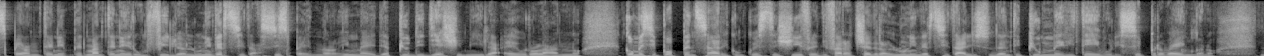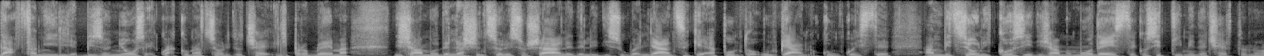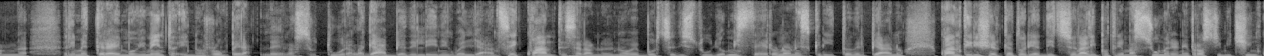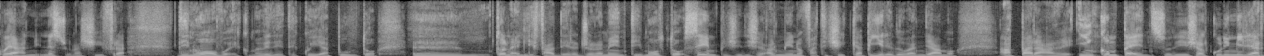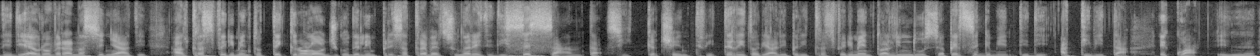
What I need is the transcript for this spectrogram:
per mantenere un figlio all'università si spendono in media più di 10.000 euro l'anno. Come si può pensare con queste cifre di far accedere all'università gli studenti più meritevoli se provengono da famiglie bisognose? E qua, come al solito, c'è il il problema diciamo, dell'ascensore sociale, delle disuguaglianze, che appunto un piano con queste ambizioni così diciamo, modeste, così timide, certo non rimetterà in movimento e non romperà le, la struttura, la gabbia delle ineguaglianze. E quante saranno le nuove borse di studio? Mistero, non è scritto nel piano. Quanti ricercatori addizionali potremo assumere nei prossimi cinque anni? Nessuna cifra. Di nuovo, e come vedete qui appunto eh, Tonelli fa dei ragionamenti molto semplici dice almeno fateci capire dove andiamo a parare. In compenso, dice, alcuni miliardi di euro verranno assegnati al trasferimento tecnologico dell'impresa attraverso una rete di 60 SIC, centri territoriali per il trasferimento all'industria per segmenti di attività. E qua in,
